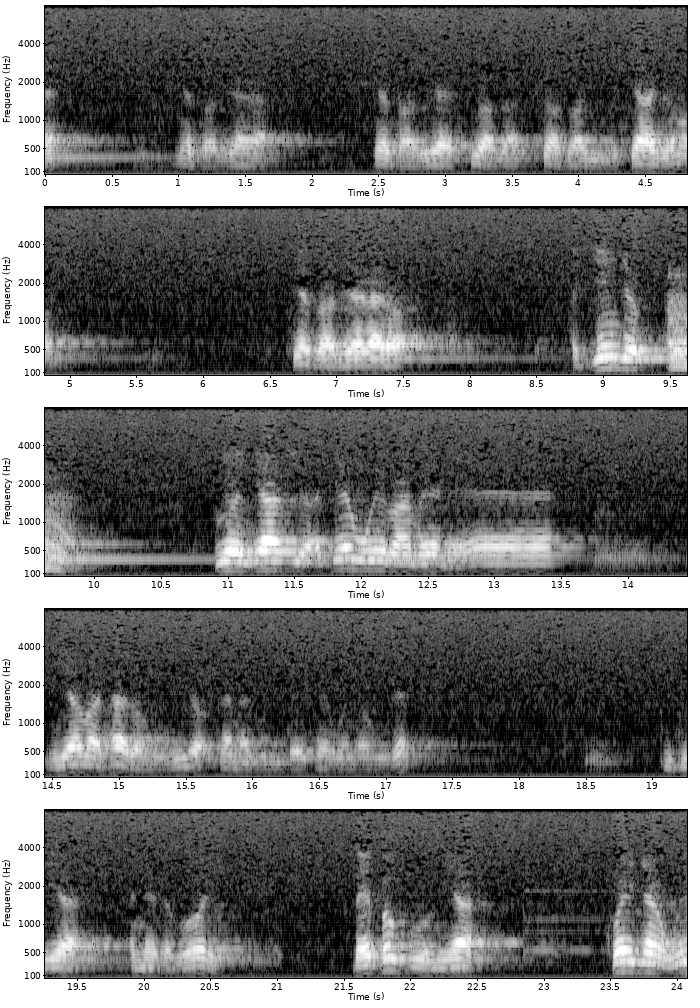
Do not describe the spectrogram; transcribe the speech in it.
တယ်မြတ်စွာဘုရားကမြတ်စွာဘုရားကြွသွားကြွသွားပြီးမကြားကြတော့မြတ်စွာဘုရားကတော့အကျဉ်းချုပ်ညွှန်ကြားပြီးတော့အကျဲဝေးပါမယ်နဲ့ နေရာမှာထတော်မူပြီးတော့ခန္ဓာကိုယ်တိုင်ထဲဝင်တော်မူတဲ့ဒီတရားအနဲ့သဘောတွေဘယ်ပုဂ္ဂိုလ်များခွဲခြားဝေ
